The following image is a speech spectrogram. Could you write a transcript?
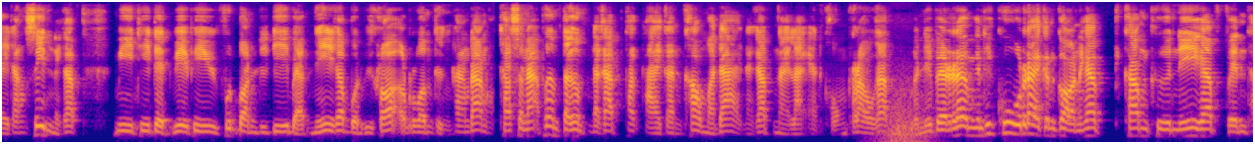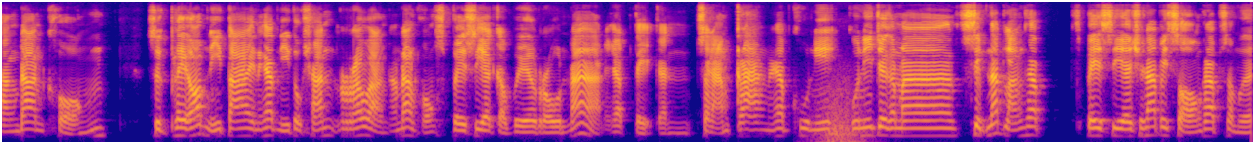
ด ๆ ทั้งสิ้นนะครับมีทีเด็ด VIP ฟุตบอลดีๆ แบบนี้ครับบทวิเคราะห์รวมถึงทางด้านทัศนะเพิ่มเติมนะครับทักทายกันเข้ามาได้นะครับใน Line แอดของเราครับวันนี้ไปเริ่มกันที่คู่แรกกันก่อนนะครับค่ำคืนนี้ครับเป็นทางด้านของศึกเพลย์ออฟหนีตายนะครับหนีตกชั้นระหว่างทางด้านของสเปเชียกับเวโรนานะครับเตะกันสนามกลางนะครับ คู่นี้คู่นี้เจอกันมา 10 นัดหลังครับ สเปเชียชนะไป 2 ครับเสมอ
